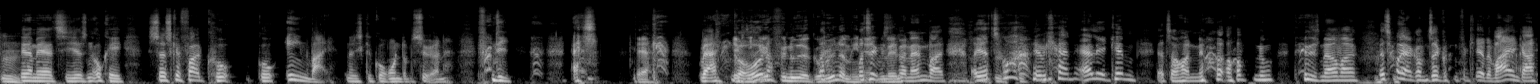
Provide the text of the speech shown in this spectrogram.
Mm. det der med at sige sådan, okay, så skal folk gå, gå én vej, når de skal gå rundt om søerne. Fordi, altså, Ja. verden Ja, går de kan jo under. ikke finde ud af at gå udenom Prøv at tænke, hinanden, hvis en anden vej. Og jeg tror, jeg vil gerne ærligt erkende, jeg tager hånden op nu, Dennis Nørmark. Jeg tror, jeg kommer til at gå den forkerte vej engang.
